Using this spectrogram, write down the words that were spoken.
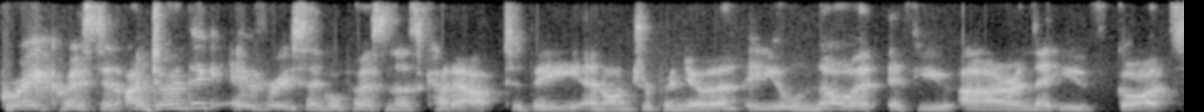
Great question. I don't think every single person is cut out to be an entrepreneur. You'll know it if you are and that you've got,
